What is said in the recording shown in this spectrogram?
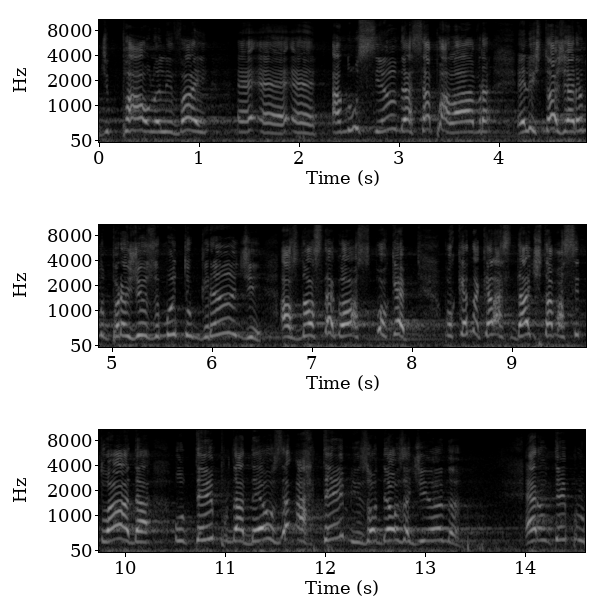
de Paulo ele vai é, é, é, anunciando essa palavra, ele está gerando um prejuízo muito grande aos nossos negócios. Por quê? Porque naquela cidade estava situada o templo da deusa Artemis ou deusa Diana. Era um templo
